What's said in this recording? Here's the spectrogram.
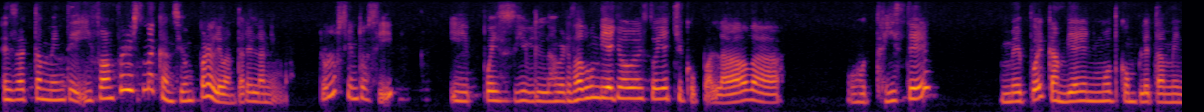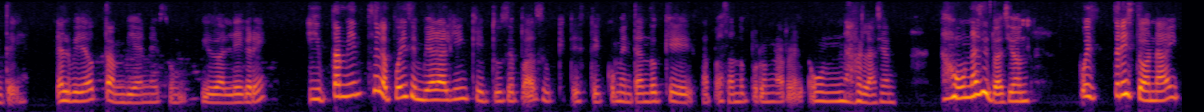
Exactamente, y Fanfare es una canción para levantar el ánimo. Yo lo siento así. Y pues si la verdad un día yo estoy achicopalada o triste, me puede cambiar el mood completamente. El video también es un video alegre y también se la puedes enviar a alguien que tú sepas o que te esté comentando que está pasando por una, una relación, una situación pues tristona y,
